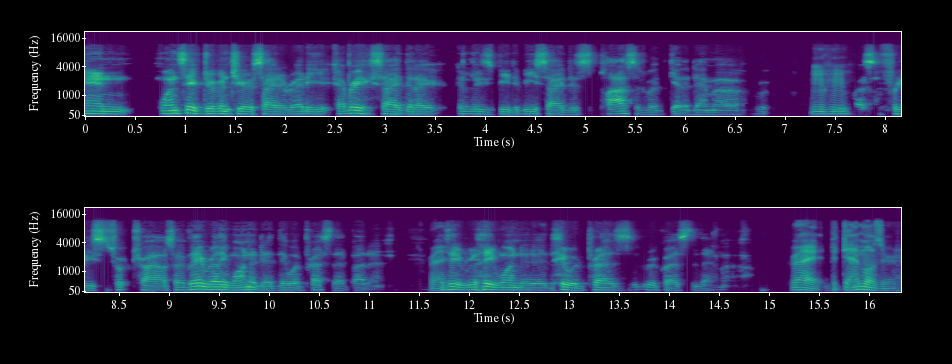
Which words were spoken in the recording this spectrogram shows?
And once they've driven to your site already, every site that I at least B two B site is plastered with get a demo, mm-hmm. request a free trial. So if they really wanted it, they would press that button. Right. If they really wanted it, they would press request the demo. Right, but demos are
